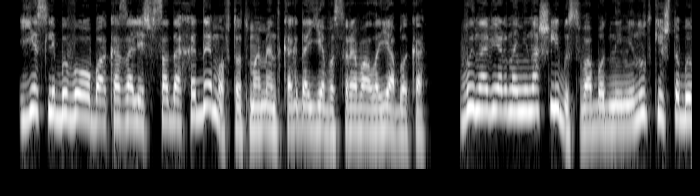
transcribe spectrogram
— «если бы вы оба оказались в садах Эдема в тот момент, когда Ева срывала яблоко, вы, наверное, не нашли бы свободной минутки, чтобы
